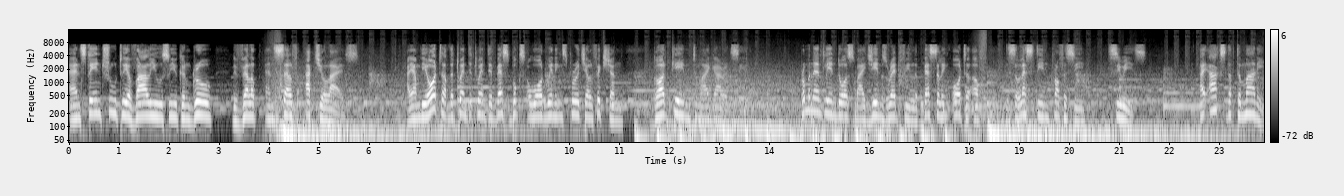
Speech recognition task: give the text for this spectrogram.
and staying true to your values so you can grow, develop, and self actualize. I am the author of the 2020 Best Books Award winning spiritual fiction, God Came to My Garage Sale. Prominently endorsed by James Redfield, the best selling author of the Celestine Prophecy series. I asked Dr. Mani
